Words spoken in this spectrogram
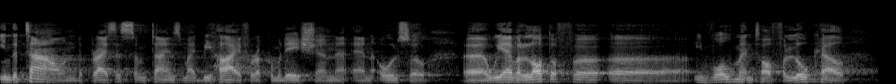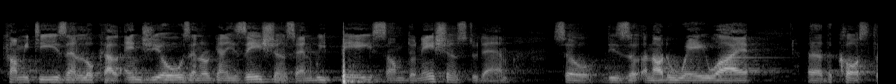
in the town, the prices sometimes might be high for accommodation, and also uh, we have a lot of uh, uh, involvement of local committees and local NGOs and organizations, and we pay some donations to them. So this is another way why uh, the cost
